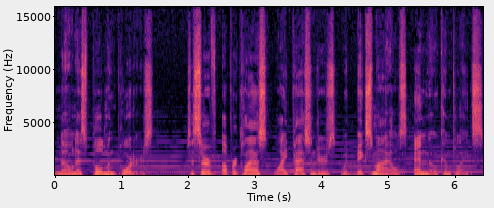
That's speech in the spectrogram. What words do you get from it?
known as Pullman porters, to serve upper class white passengers with big smiles and no complaints.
